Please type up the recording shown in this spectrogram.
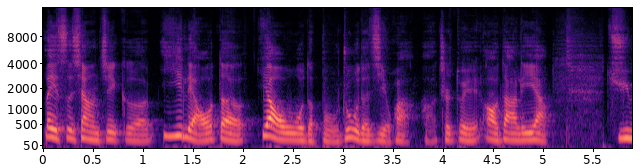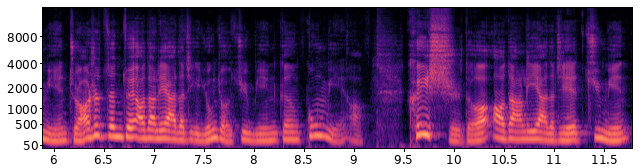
类似像这个医疗的药物的补助的计划啊，这对澳大利亚居民，主要是针对澳大利亚的这个永久居民跟公民啊，可以使得澳大利亚的这些居民。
